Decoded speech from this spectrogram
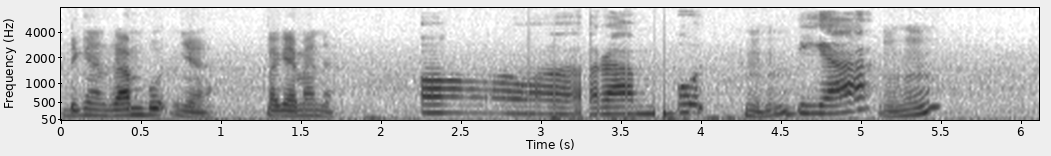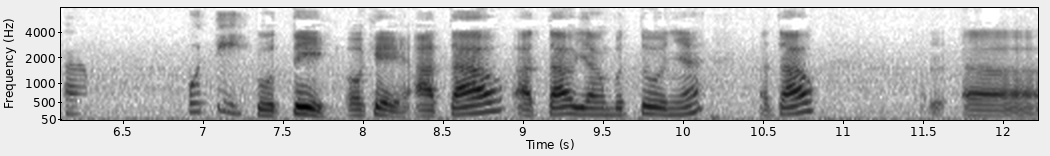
Dengan rambutnya bagaimana? Oh, rambut Mhm. dia Mhm. putih. Putih. Okey. Atau atau yang betulnya atau uh,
